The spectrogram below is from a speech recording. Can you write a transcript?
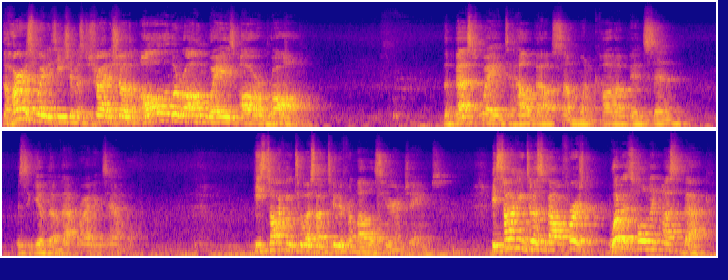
The hardest way to teach them is to try to show them all the wrong ways are wrong. The best way to help out someone caught up in sin is to give them that right example. He's talking to us on two different levels here in James. He's talking to us about first, what is holding us back?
